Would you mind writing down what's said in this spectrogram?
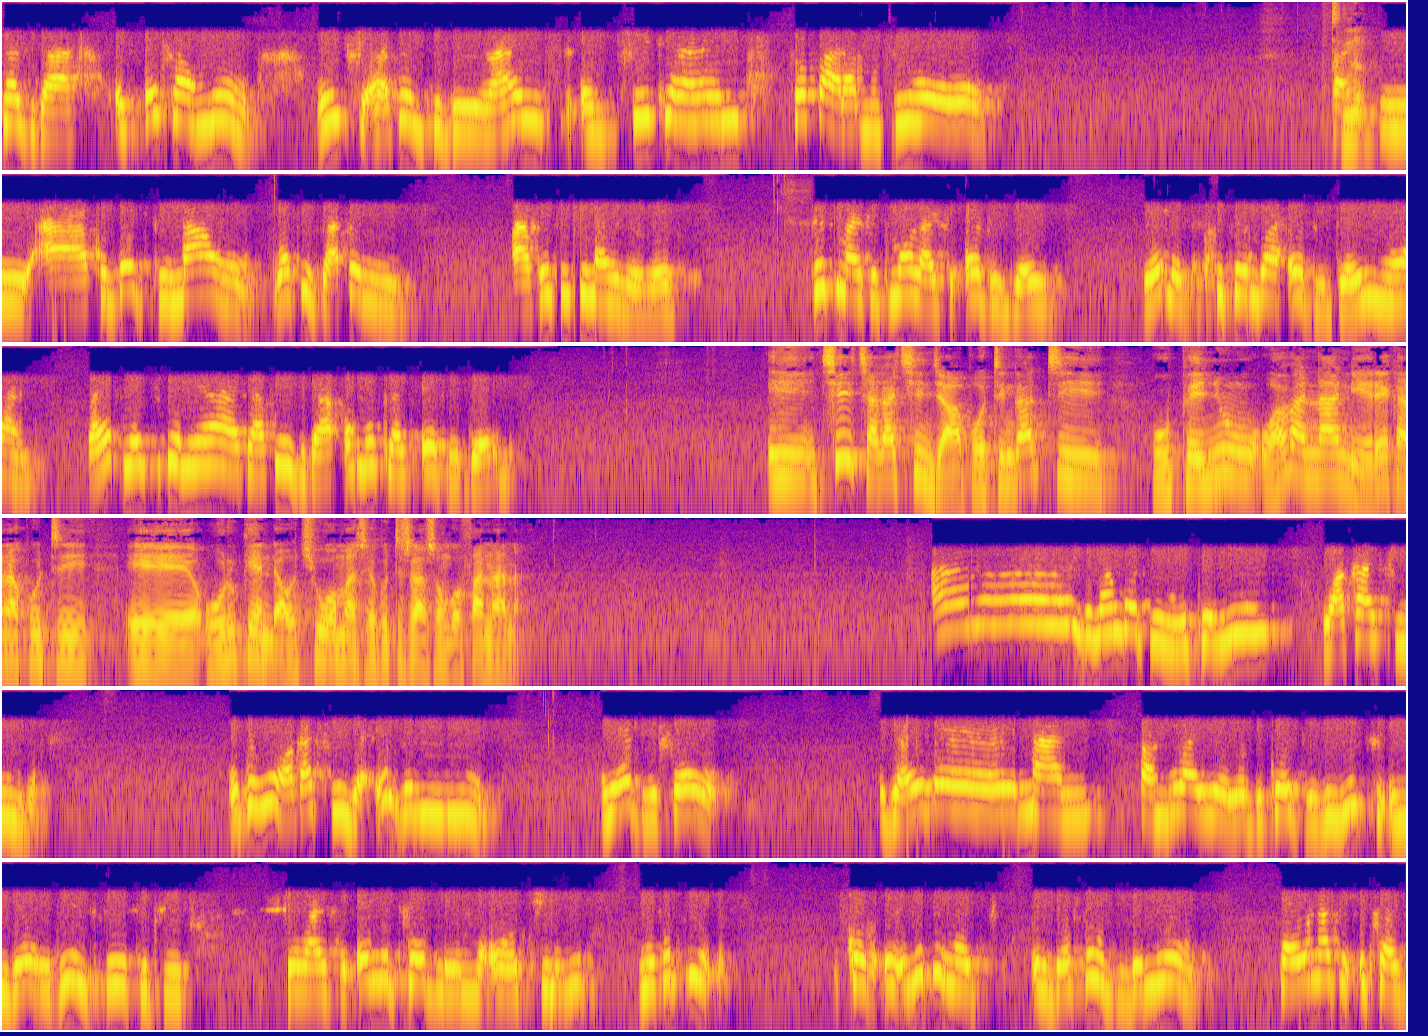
tadya a special meal which happens to be rice and chicken. So far musi iwowo Tino- but uh, compared to now what is happening hakusisina izvozvo christmas is more like every day. Hembe dzakutengwa every day nyowani right nechicken yaya takuidya almost like every day. Chii chakachinjapo tingati upenyu hwava nani here kana kuti eh, huri kuenda huchioma zvekuti zvazvongofanana ndinangoti upenyu hwakachinja upenyu hwakachinja even year before zvaive nani panguva iyoyo because we used to enjoy we didn't see kuti there was any problem or chii nekuti looking at the food the meal taiona kuti it was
